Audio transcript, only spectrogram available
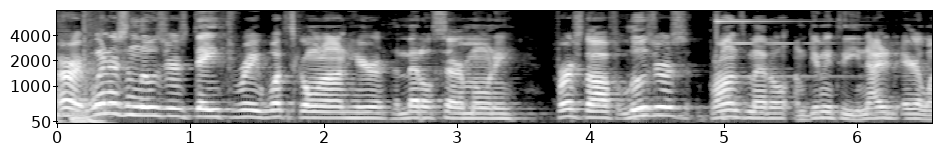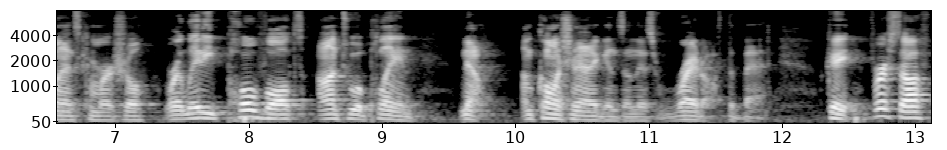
All right, winners and losers, day three. What's going on here? The medal ceremony. First off, losers, bronze medal, I'm giving to the United Airlines commercial where a lady pole vaults onto a plane. Now, I'm calling shenanigans on this right off the bat. Okay, first off,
